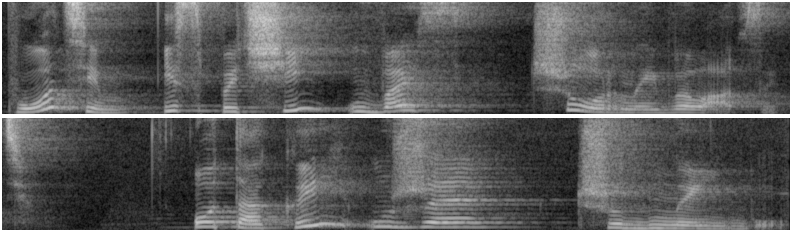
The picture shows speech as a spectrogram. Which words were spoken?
потім із печі увесь чорний вилазить. Отакий уже чудний був.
